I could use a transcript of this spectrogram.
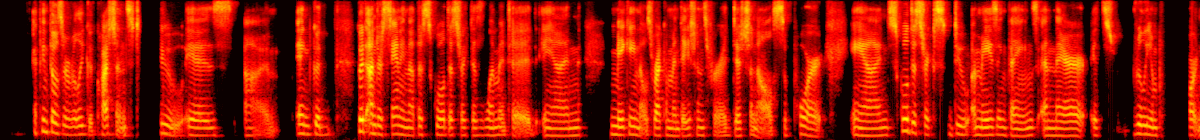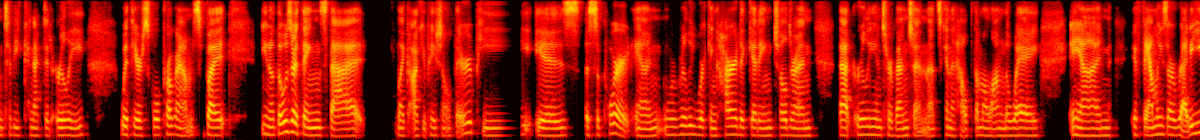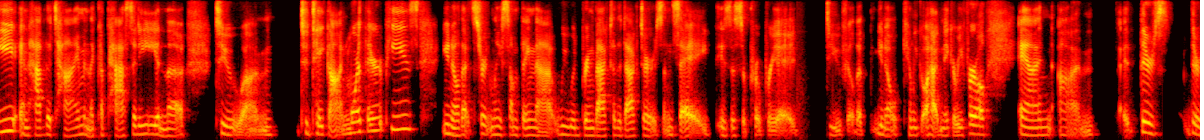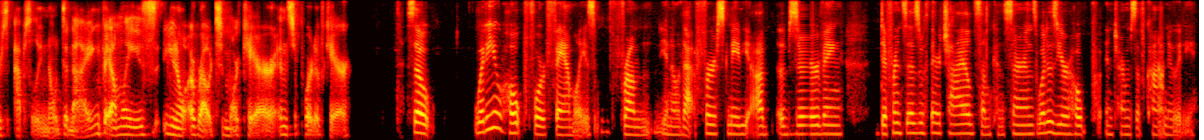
i think those are really good questions too is um and good good understanding that the school district is limited in making those recommendations for additional support and school districts do amazing things and there it's really important to be connected early with your school programs but you know those are things that like occupational therapy is a support and we're really working hard at getting children that early intervention that's going to help them along the way. And if families are ready and have the time and the capacity and the to um, to take on more therapies you know that's certainly something that we would bring back to the doctors and say is this appropriate do you feel that you know can we go ahead and make a referral? And um, there's there's absolutely no denying families you know a route to more care and supportive care. So what do you hope for families from you know that first maybe ob- observing differences with their child some concerns? What is your hope in terms of continuity?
